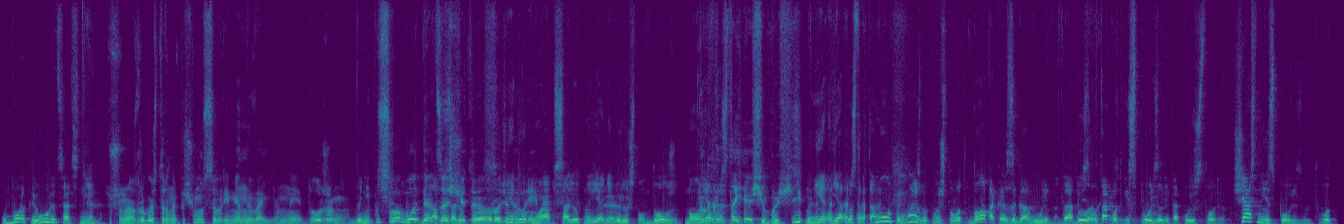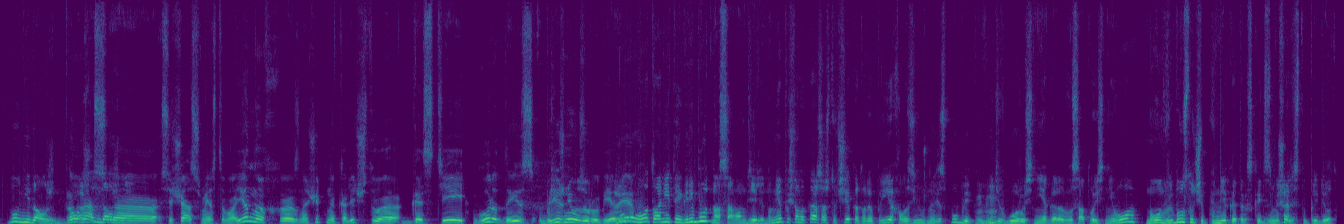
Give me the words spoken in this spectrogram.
уборкой улиц от снега. Слушай, ну а с другой стороны, почему современный военный должен Да не почему. Свободный нет, от защиты. Родины Нет, друг время. мой, абсолютно я не Да. говорю, что он должен. Но ну, я как просто... настоящий мужчина? Нет, я просто к тому, понимаешь, друг мой, что вот была такая загогулина, да, то есть Была вот так вот использовали такую историю. Сейчас не используют, вот, ну не должны. Ну, у нас не должны. э, сейчас вместо военных э, значительное количество гостей города из ближнего зарубежья. Ну, вот они-то и гребут на самом деле. Но мне почему-то кажется, что человек, который приехал из Южной Республики, Мгм. увидев гору снега высотой с него, но он в любом случае в некое, так сказать, замешательство придет.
